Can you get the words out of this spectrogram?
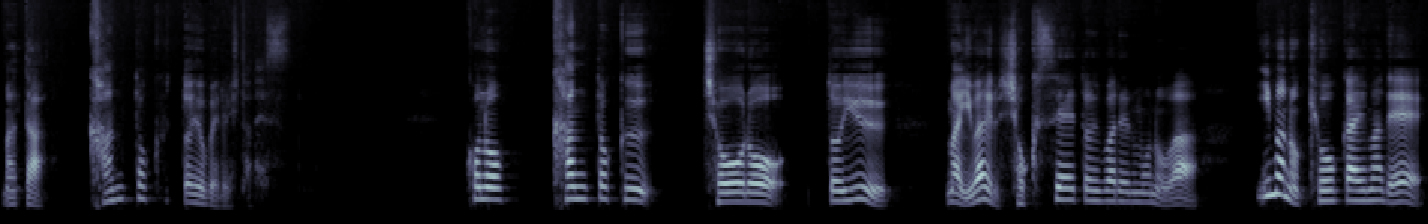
また監督と呼べる人です。この監督長老という、まあ、いわゆる職制と呼ばれるものは今の教会まで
